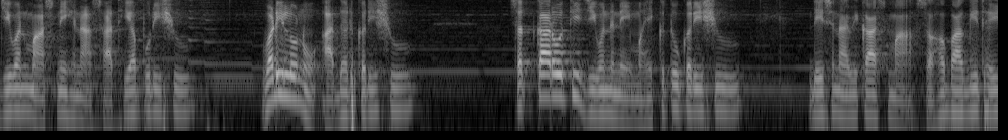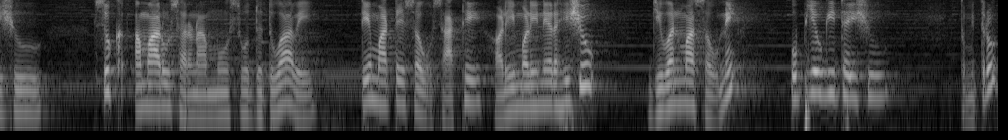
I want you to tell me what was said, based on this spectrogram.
જીવનમાં સ્નેહના સાથિયા પૂરીશું, વડીલોનો આદર કરીશું, સત્કારોથી જીવનને મહેકતું કરીશું, દેશના વિકાસમાં સહભાગી થઈશું, સુખ અમારું સરનામું શોધતું આવે તે માટે સૌ સાથે હળીમળીને રહીશું, જીવનમાં સૌને ઉપયોગી થઈશું. તો મિત્રો,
